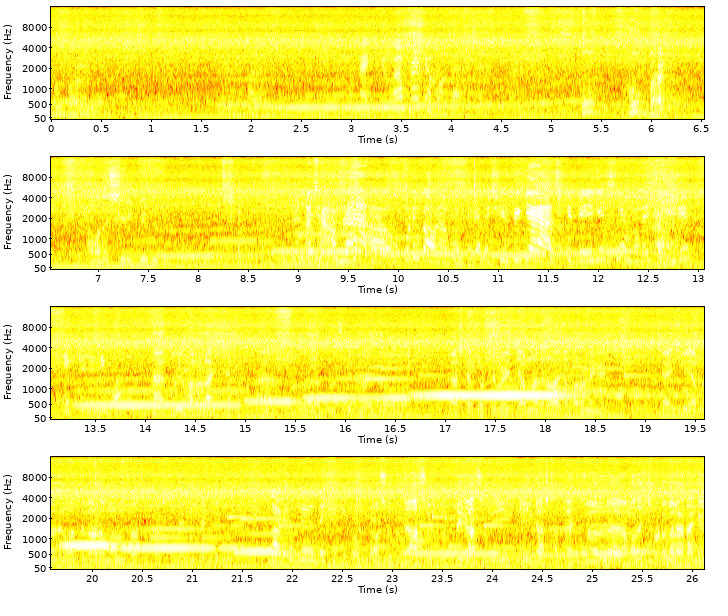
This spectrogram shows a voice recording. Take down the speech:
খুব ভালো থ্যাংক ইউ আপনার কেমন লাগছে খুব খুব ভালো। আমাদের শিল্পী আচ্ছা আমরা আহ, উপরই পাওনা বলতে গেলে শিল্পীকে আজকে পেয়ে গেছি আমাদের সঙ্গে। একটু যদি বলেন। হ্যাঁ খুবই ভালো লাগছে। হ্যাঁ পুরস্কৃত হয়ে তো কাজটা করতে পেরেছি। আপনাদেরও হয়তো ভালো লেগেছে চাইছি আপনাদের মাধ্যমে আরও মানুষ আসুক কাজটা দেখি। প্যান্ডেল দর্শকদের উদ্দেশ্যে কি বলবেন? অসুবিধা আসুক প্রত্যেকে আসুক। এই এই কাজটা তো অ্যাকচুয়াল আমাদের ছোটোবেলাটাকে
